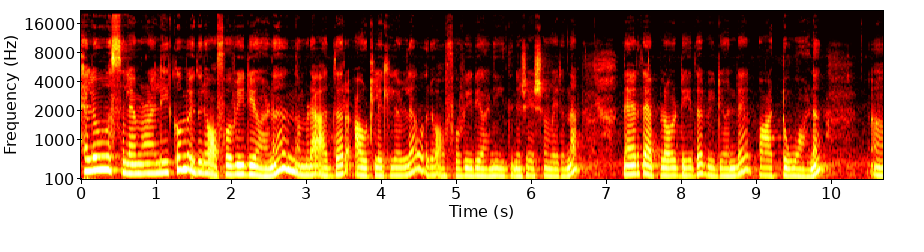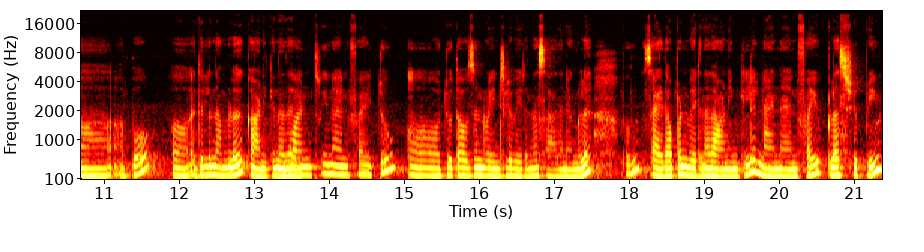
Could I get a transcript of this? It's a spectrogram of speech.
ഹലോ അസ്സലാമു അലൈക്കും ഇതൊരു ഓഫർ വീഡിയോ ആണ്. നമ്മുടെ അതർ ഔട്ട്ലെറ്റിലുള്ള ഒരു ഓഫർ വീഡിയോ ആണ് ഇതിന് ശേഷം വരുന്ന നേരത്തെ അപ്ലോഡ് ചെയ്ത വീഡിയോന്റെ പാർട്ട് ടു ആണ്. അപ്പോൾ ഇതിൽ നമ്മൾ കാണിക്കുന്നത് one three nine five to two thousand റേഞ്ചിൽ വരുന്ന സാധനങ്ങൾ അപ്പം സൈഡ് ഓപ്പൺ വരുന്നതാണെങ്കിൽ nine nine five plus shipping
